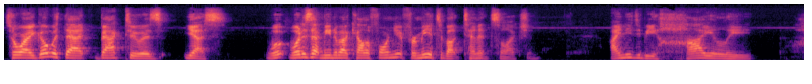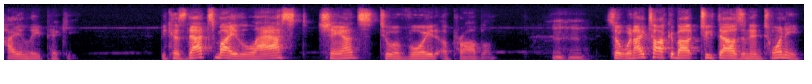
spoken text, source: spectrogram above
so where I go with that back to is yes. What, what does that mean about California? For me, it's about tenant selection. I need to be highly, highly picky because that's my last chance to avoid a problem. Mm-hmm. So when I talk about 2020,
